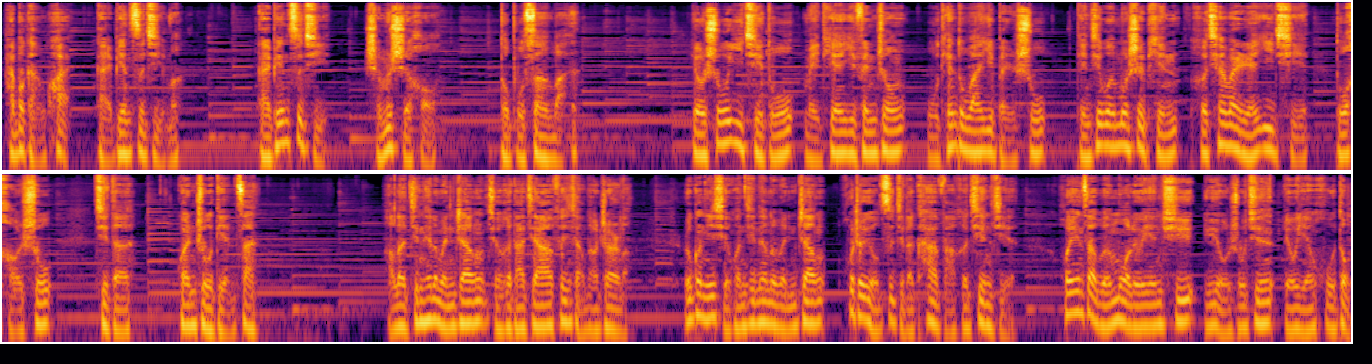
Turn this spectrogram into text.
还不赶快改变自己吗？改变自己，什么时候都不算晚。有书一起读，每天一分钟，五天读完一本书。点击文末视频，和千万人一起读好书，记得。关注点赞。好了，今天的文章就和大家分享到这儿了。如果你喜欢今天的文章，或者有自己的看法和见解，欢迎在文末留言区与有书君留言互动。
